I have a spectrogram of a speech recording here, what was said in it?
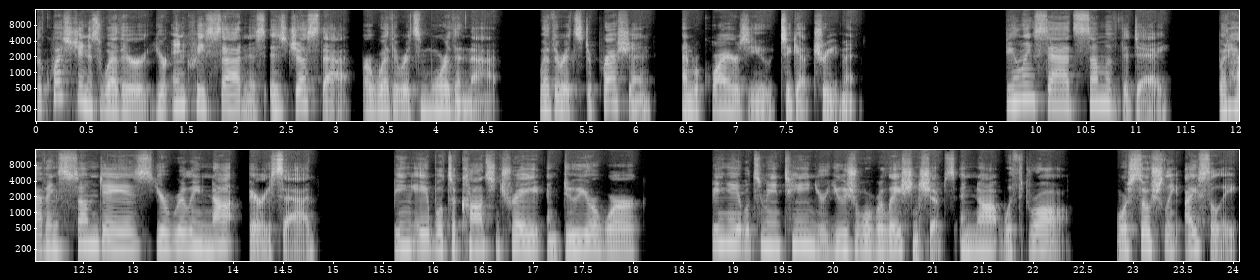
The question is whether your increased sadness is just that or whether it's more than that, whether it's depression and requires you to get treatment. Feeling sad some of the day, but having some days you're really not very sad. Being able to concentrate and do your work, being able to maintain your usual relationships and not withdraw or socially isolate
